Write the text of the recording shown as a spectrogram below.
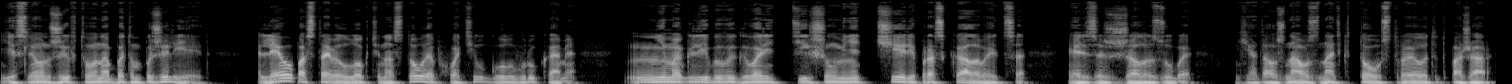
Если он жив, то он об этом пожалеет. Лео поставил локти на стол и обхватил голову руками. «Не могли бы вы говорить тише? У меня череп раскалывается». Эльза сжала зубы. «Я должна узнать, кто устроил этот пожар».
